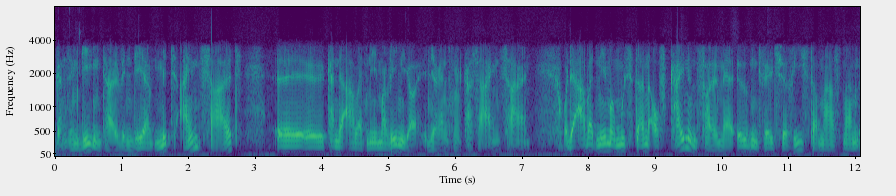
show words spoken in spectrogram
Ganz im Gegenteil, wenn der mit einzahlt, äh, kann der Arbeitnehmer weniger in die Rentenkasse einzahlen. Und der Arbeitnehmer muss dann auf keinen Fall mehr irgendwelche Riester-Maßnahmen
